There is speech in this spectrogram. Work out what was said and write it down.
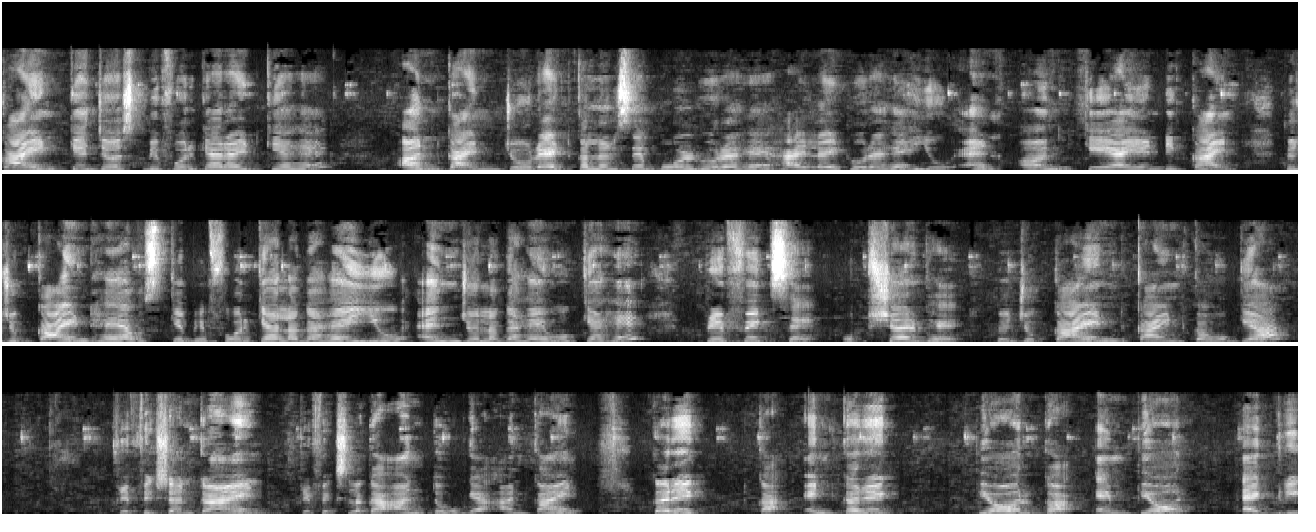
काइंड के जस्ट बिफोर क्या राइट किया है? अनकाइंड जो रेड कलर से बोल्ड हो रहा है हाईलाइट हो रहा है यू एन अन के आई एन डी काइंड तो जो काइंड है, उसके बिफोर क्या लगा है? यू एन जो लगा है, वो क्या है? प्रिफिक्स है, उपसर्ग है। तो जो काइंड काइंड का हो गया प्रिफिक्स अनकाइंड प्रिफिक्स लगा अन तो हो गया अनकाइंड करेक्ट का इनकरेक्ट प्योर का एम्प्योर एग्री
